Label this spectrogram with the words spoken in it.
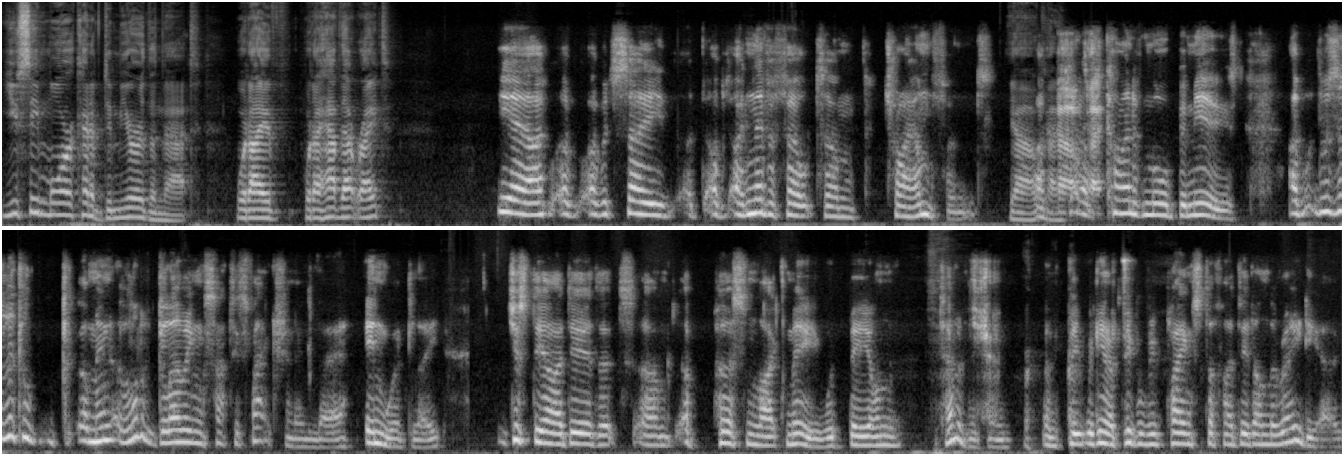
you seem more kind of demure than that. Would I would I have that right? Yeah, I, I, I would say I, I never felt um, triumphant. Yeah. I, Okay. I was kind of more bemused. I, there was a little, I mean, a lot of glowing satisfaction in there inwardly. Just the idea that um, a person like me would be on television and people, you know, people would be playing stuff I did on the radio.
